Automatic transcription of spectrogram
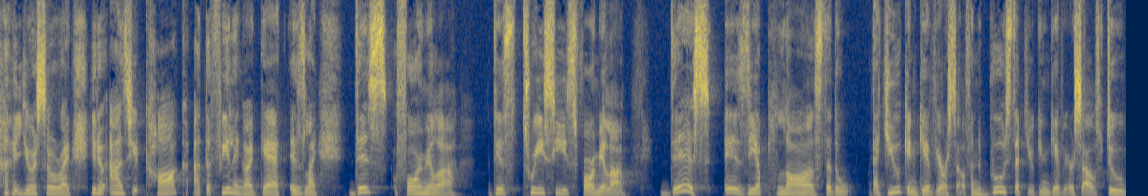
You're so right. You know, as you talk, uh, the feeling I get is like this formula, this three C's formula. This is the applause that the that you can give yourself and the boost that you can give yourself to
